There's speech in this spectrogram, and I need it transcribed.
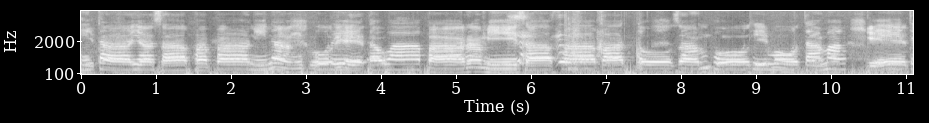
หิตายาสัพพปานินางปุเรตวาปารมีสัพพะปัตโตสัมโพธิโมตตมัง เอเต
